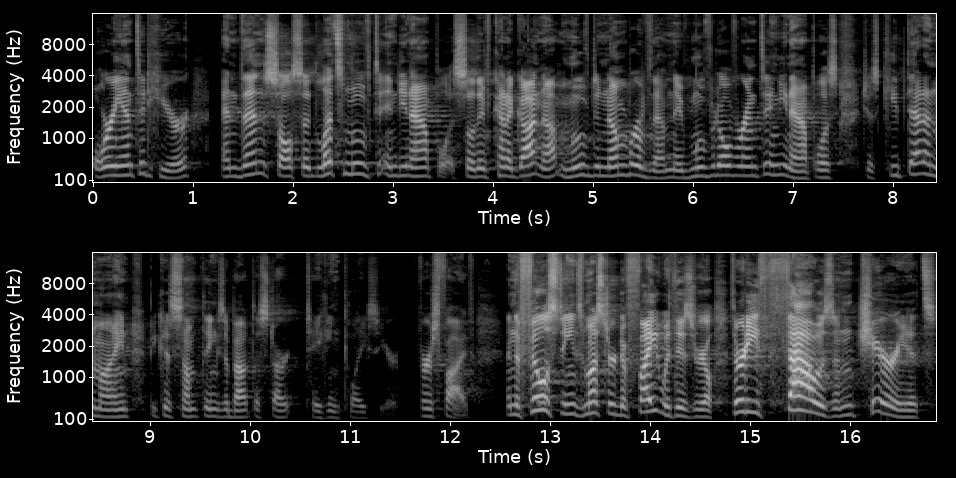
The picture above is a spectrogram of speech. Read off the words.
oriented here, and then Saul said, let's move to Indianapolis. So they've kind of gotten up, moved a number of them. They've moved it over into Indianapolis. Just keep that in mind because something's about to start taking place here. Verse 5. And the Philistines mustered to fight with Israel 30,000 chariots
